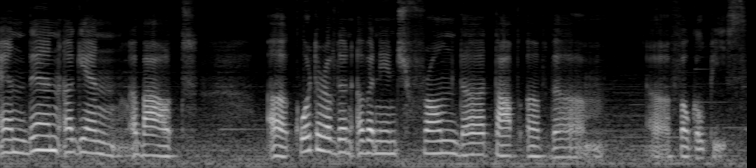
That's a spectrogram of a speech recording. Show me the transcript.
and then again about a quarter of, the, of an inch from the top of the um, uh, focal piece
